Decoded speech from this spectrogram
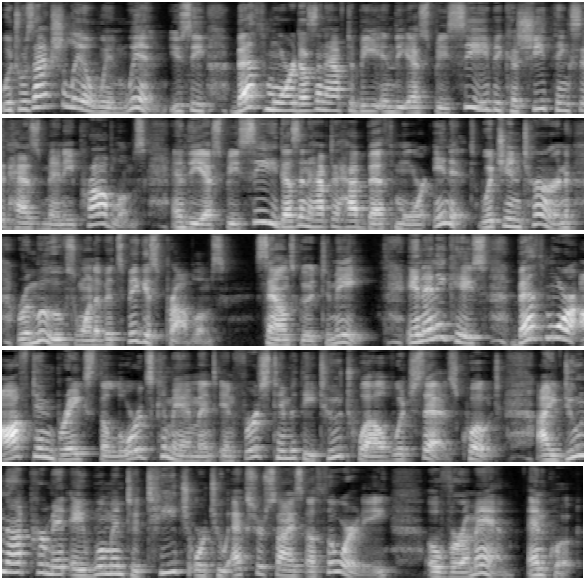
which was actually a win win. You see, Beth Moore doesn't have to be in the SBC because she thinks it has many problems, and the SBC doesn't have to have Beth Moore in it, which in turn removes one of its biggest problems. Sounds good to me. In any case, Beth Moore often breaks the Lord's commandment in 1 Timothy 2:12 which says, quote, "I do not permit a woman to teach or to exercise authority over a man." End quote.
